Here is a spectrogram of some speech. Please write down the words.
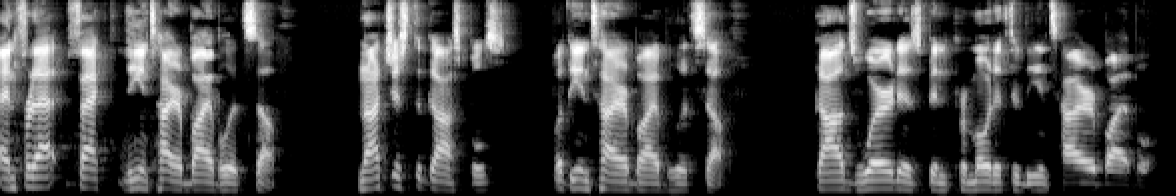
and for that fact, the entire Bible itself. Not just the Gospels, but the entire Bible itself. God's word has been promoted through the entire Bible,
